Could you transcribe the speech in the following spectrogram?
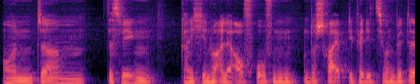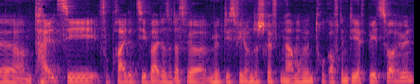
Und ähm, deswegen kann ich hier nur alle aufrufen, unterschreibt die Petition bitte, ähm, teilt sie, verbreitet sie weiter, sodass wir möglichst viele Unterschriften haben, um den Druck auf den DFB zu erhöhen.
